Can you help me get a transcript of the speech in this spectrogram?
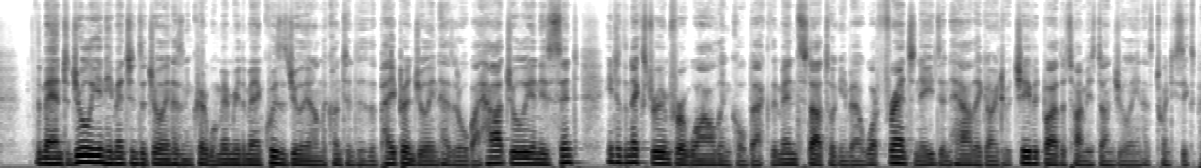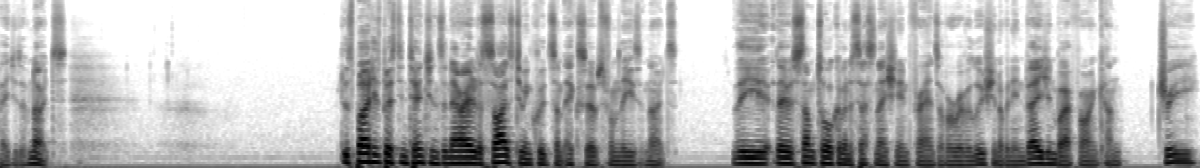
the man to Julian. He mentions that Julian has an incredible memory. The man quizzes Julian on the content of the paper, and Julian has it all by heart. Julian is sent into the next room for a while, then called back. The men start talking about what France needs and how they're going to achieve it. By the time he's done, Julian has 26 pages of notes. Despite his best intentions, the narrator decides to include some excerpts from these notes. The, there is some talk of an assassination in France, of a revolution, of an invasion by a foreign country.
